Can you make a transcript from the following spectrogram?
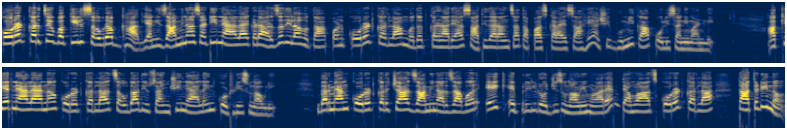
कोरटकरचे वकील सौरभ घाग यांनी जामिनासाठी न्यायालयाकडे अर्ज दिला होता पण कोरटकरला मदत करणाऱ्या साथीदारांचा तपास करायचा आहे अशी भूमिका पोलिसांनी मांडली. अखेर न्यायालयानं कोरटकरला चौदा दिवसांची न्यायालयीन कोठडी सुनावली. दरम्यान कोरटकरच्या जामीन अर्जावर एक एप्रिल रोजी सुनावणी होणार आहे. त्यामुळे आज कोरटकरला तातडीनं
